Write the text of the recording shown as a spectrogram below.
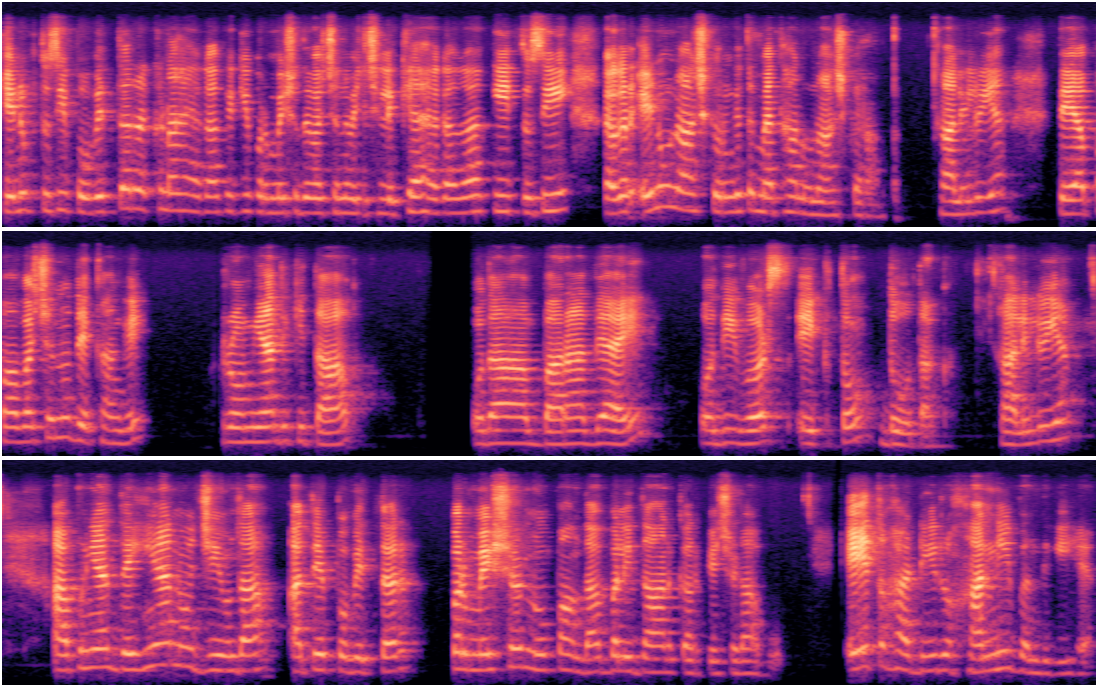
ਕਿ ਇਹਨੂੰ ਤੁਸੀਂ ਪਵਿੱਤਰ ਰੱਖਣਾ ਹੈਗਾ, ਕਿਉਂਕਿ ਪਰਮੇਸ਼ਰ ਦੇ ਵਚਨ ਵਿੱਚ ਲਿਖਿਆ ਹੈਗਾ ਕਿ ਤੁਸੀਂ ਅਗਰ ਇਹਨੂੰ ਨਾਸ਼ ਕਰੋਗੇ ਤਾਂ ਮੈਂ ਤੁਹਾਨੂੰ ਨਾਸ਼ ਕਰਾਂਗਾ। ਹਾਲੇਲੂਇਆ ਤੇ ਆਪਾਂ ਵਚਨ ਨੂੰ ਦੇਖਾਂਗੇ। ਰੋਮੀਆਂ ਦੀ ਕਿਤਾਬ, ਉਹਦਾ 12 ਅਧਿਆਏ, ਉਹਦੀ ਵਰਸ 1 ਤੋਂ 2 ਤੱਕ। ਹਾਲੇਲੂਇਆ ਆਪਣੀਆਂ ਦੇਹੀਆਂ ਨੂੰ ਜਿਉਂਦਾ ਅਤੇ ਪਵਿੱਤਰ ਪਰਮੇਸ਼ਰ ਨੂੰ ਭਾਉਂਦਾ ਬਲੀਦਾਨ ਕਰਕੇ ਚੜਾਵੋ। ਇਹ ਤੁਹਾਡੀ ਰੂਹਾਨੀ ਬੰਦਗੀ ਹੈ।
